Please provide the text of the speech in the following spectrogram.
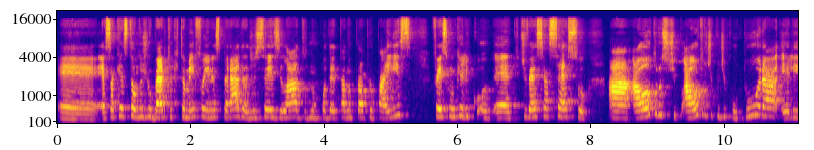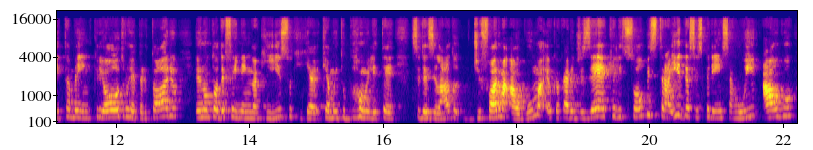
É, essa questão do Gilberto, que também foi inesperada, de ser exilado, não poder estar no próprio país, fez com que ele é, tivesse acesso a, a, outros, a outro tipo de cultura, ele também criou outro repertório. Eu não estou defendendo aqui isso, que, que, é, que é muito bom ele ter sido exilado de forma alguma. O que eu quero dizer é que ele soube extrair dessa experiência ruim algo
